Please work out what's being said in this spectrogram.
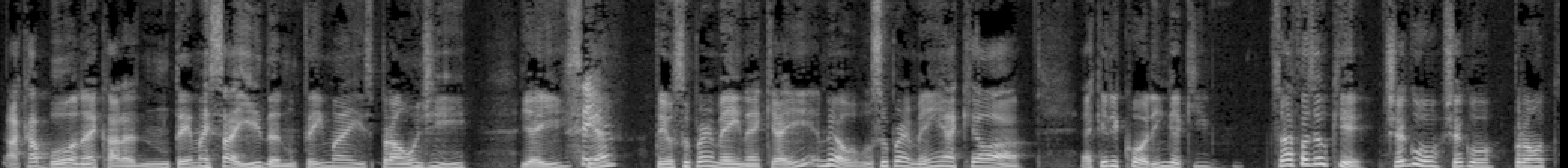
acabou, né, cara? Não tem mais saída, não tem mais pra onde ir. E aí Sim. tem, a- tem o Superman, né? Que aí, meu, o Superman é aquela. É aquele coringa que. Você vai fazer o quê? Chegou, chegou, pronto.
